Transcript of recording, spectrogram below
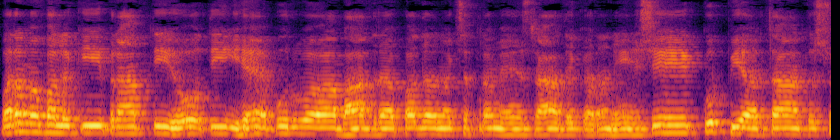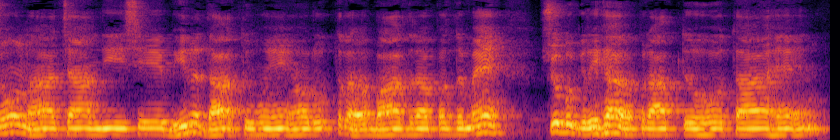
परम बल की प्राप्ति होती है। पूर्व भाद्रपद नक्षत्र में श्राद्ध करने से कुप्य अर्थात सोना, चांदी से भिन्न धातुएँ और उत्तर भाद्रपद में शुभ गृह प्राप्त होता है।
